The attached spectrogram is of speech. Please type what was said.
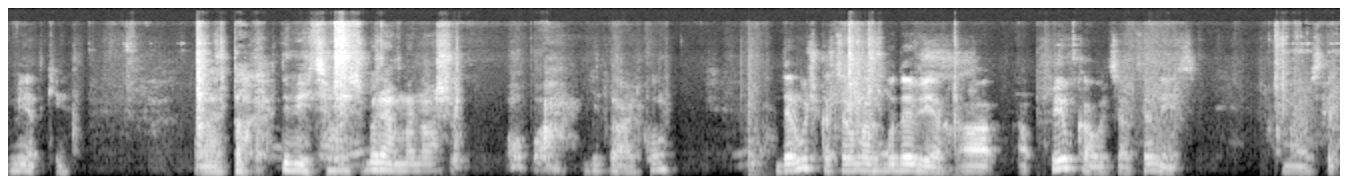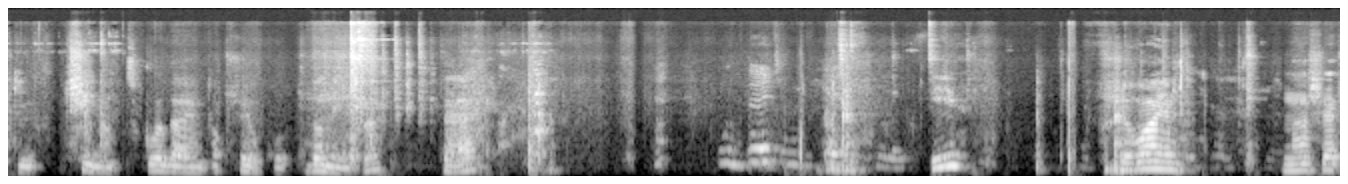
метки. Е, так, дивіться, ось беремо ми нашу опа, детальку. Де ручка це у нас буде верх, а обшивка оця це низ. Ми ось таким чином складаємо обшивку донизу. Так. І вшиваємо наше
